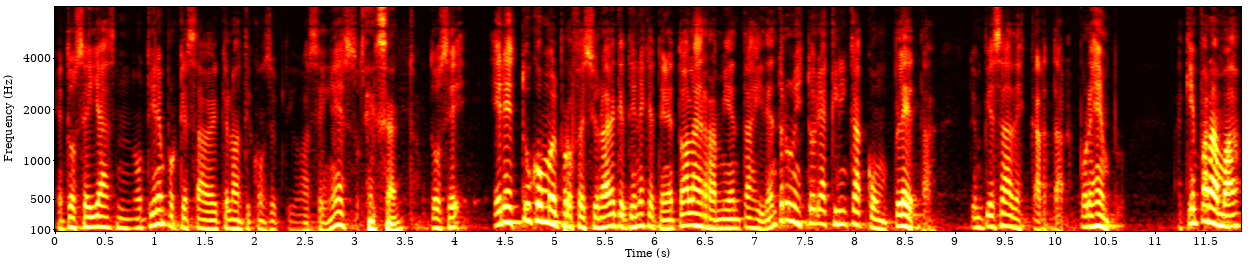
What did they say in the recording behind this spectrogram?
Entonces ellas no tienen por qué saber que los anticonceptivos hacen eso. Exacto. Entonces, eres tú como el profesional que tienes que tener todas las herramientas y dentro de una historia clínica completa, tú empiezas a descartar. Por ejemplo, aquí en Panamá,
